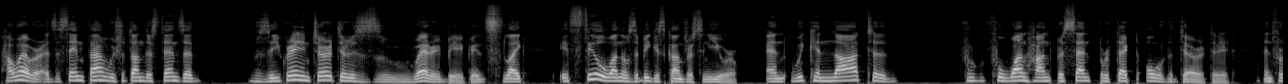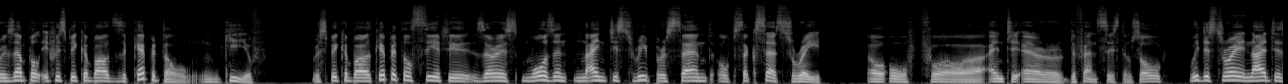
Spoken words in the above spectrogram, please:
However, at the same time, we should understand that the Ukrainian territory is very big. It's like it's still one of the biggest countries in Europe, and we cannot, uh, for, for 100%, protect all the territory. And for example, if we speak about the capital, Kiev, we speak about capital city, there is more than 93% of success rate of uh, anti-air defense system. So we destroy 90, uh,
